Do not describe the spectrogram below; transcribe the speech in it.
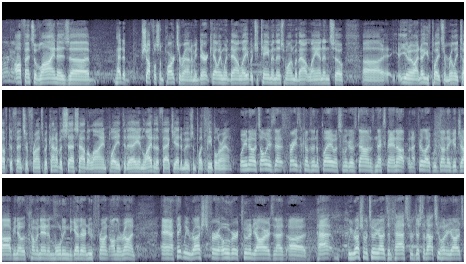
Offensive line has uh, had to shuffle some parts around. I mean, Derrick Kelly went down late, but you came in this one without Landon. So, uh, you know, I know you've played some really tough defensive fronts, but kind of assess how the line played today in light of the fact you had to move some people around. Well, you know, it's always that phrase that comes into play when someone goes down is next man up. And I feel like we've done a good job, you know, with coming in and molding together a new front on the run. And I think we rushed for over 200 yards, and I, uh, pat, we rushed over 200 yards and passed for just about 200 yards.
